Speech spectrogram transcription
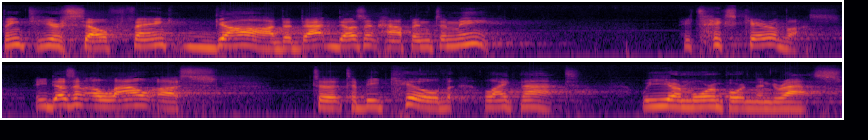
Think to yourself, thank God that that doesn't happen to me. He takes care of us, He doesn't allow us to, to be killed like that. We are more important than grass.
